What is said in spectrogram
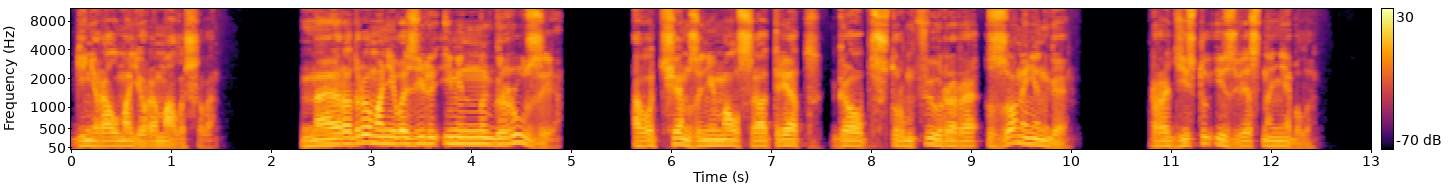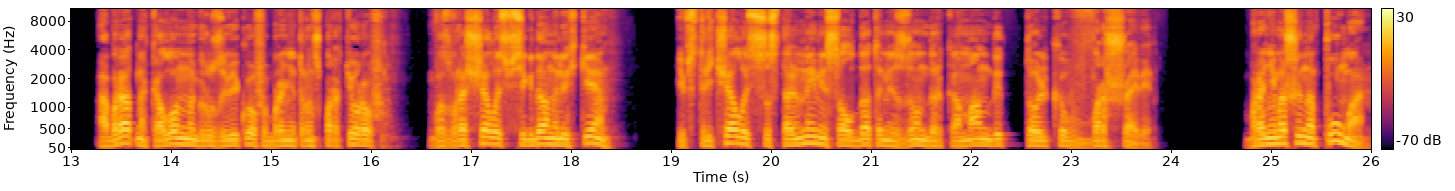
генерал-майора Малышева. На аэродром они возили именно грузы, а вот чем занимался отряд гауптштурмфюрера Зоменинга, радисту известно не было. Обратно колонна грузовиков и бронетранспортеров возвращалась всегда налегке и встречалась с остальными солдатами зондеркоманды только в Варшаве. Бронемашина «Пума»,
